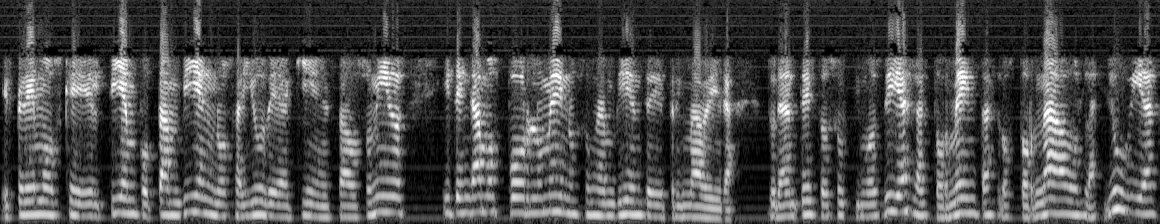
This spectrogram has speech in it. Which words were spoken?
Esperemos que el tiempo también nos ayude aquí en Estados Unidos y tengamos por lo menos un ambiente de primavera. Durante estos últimos días, las tormentas, los tornados, las lluvias,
